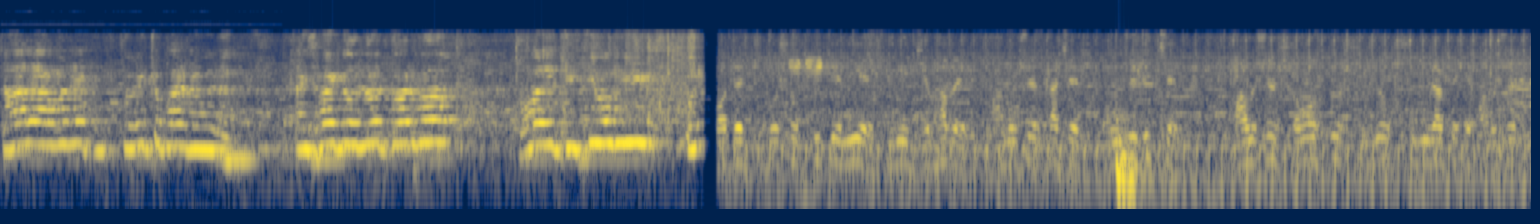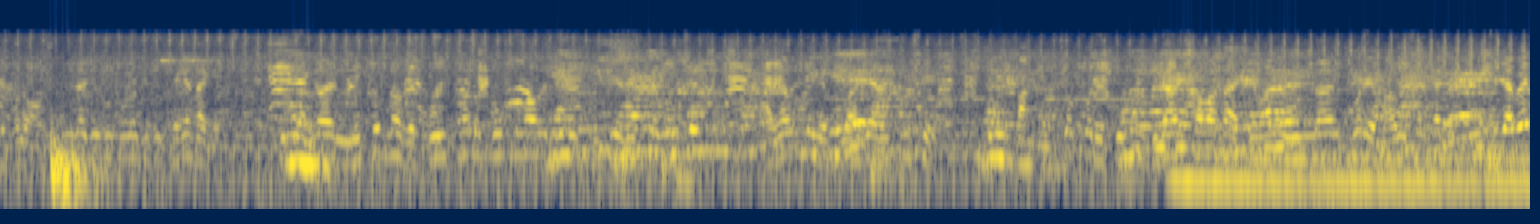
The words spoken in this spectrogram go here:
তাহলে আমাদের চরিত্র পার হবে না। তাই সবাইকে অনুরোধ করব আমাদের আমাদের যুবশক্তিকে নিয়ে তিনি যেভাবে মানুষের কাছে পৌঁছে দিচ্ছেন, মানুষের সমস্ত সুযোগ সুবিধা থেকে মানুষের যে কোনো অসুবিধা যদি কোনো কিছু থেকে থাকে, তিনি একেবারে নিখুঁতভাবে পুঙ্খানুপুঙ্খভাবে তিনি ফুটিয়ে দেখতে বলছেন, আগামী দিনে দু হাজার একুশে তিনি পাকৃত্য করে কুলপি বিধানসভাটা যেভাবে উন্নয়ন করে মানুষের কাছে পৌঁছে যাবেন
